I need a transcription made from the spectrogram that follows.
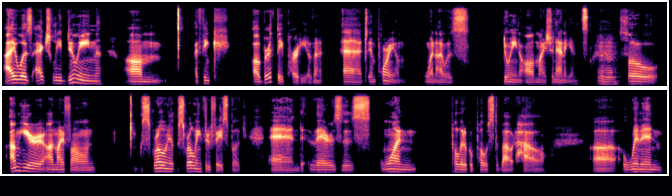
I was actually doing, um, I think, a birthday party event at Emporium when I was doing all my shenanigans. Mm-hmm. So I'm here on my phone scrolling scrolling through Facebook and there's this one political post about how uh, women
